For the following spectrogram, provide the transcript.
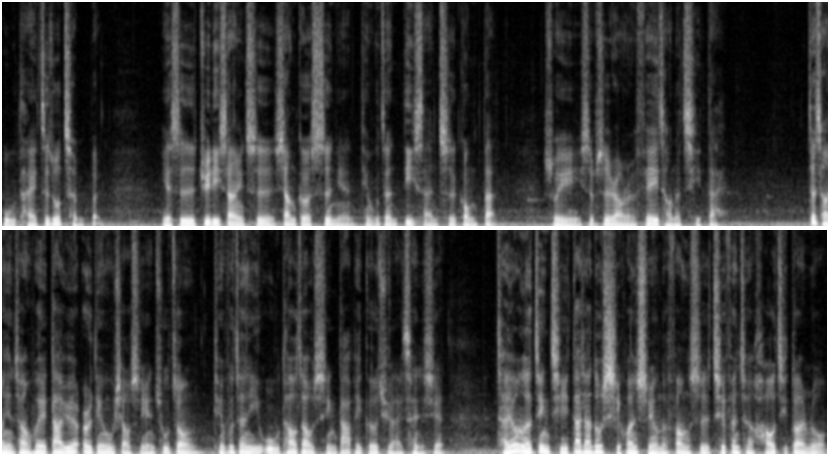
舞台制作成本，也是距离上一次相隔四年，田馥甄第三次公蛋，所以是不是让人非常的期待？这场演唱会大约二点五小时演出中，田馥甄以五套造型搭配歌曲来呈现。采用了近期大家都喜欢使用的方式，切分成好几段落，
